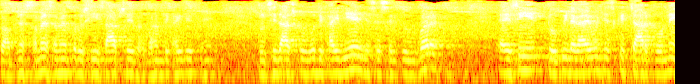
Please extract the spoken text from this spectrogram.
तो अपने समय समय पर उसी हिसाब से भगवान दिखाई देते हैं। तुलसीदास को वो दिखाई दिए, जैसे सिर के ऊपर ऐसी टोपी लगाए हुए जिसके चार कोने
